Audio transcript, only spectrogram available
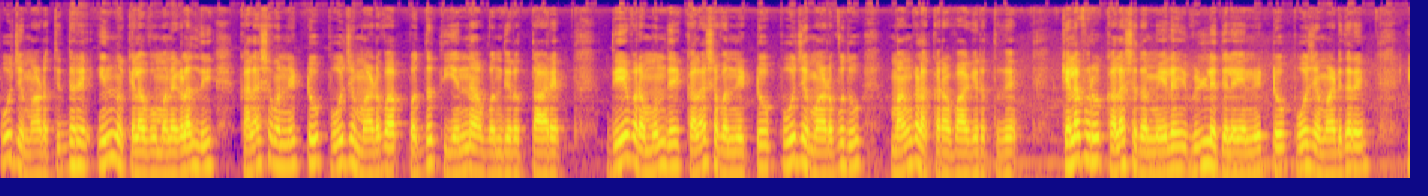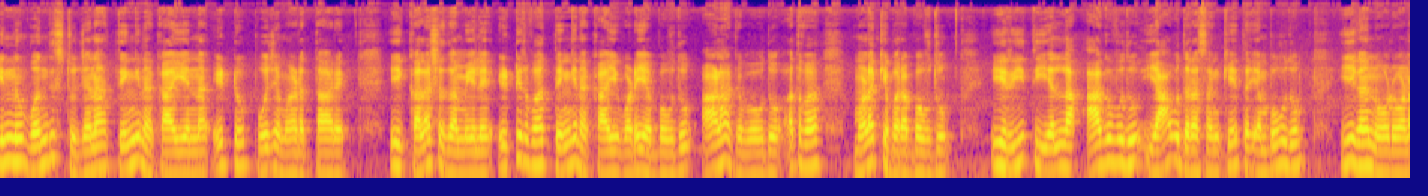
ಪೂಜೆ ಮಾಡುತ್ತಿದ್ದರೆ ಇನ್ನು ಕೆಲವು ಮನೆಗಳಲ್ಲಿ ಕಲಶವನ್ನಿಟ್ಟು ಪೂಜೆ ಮಾಡುವ ಪದ್ಧತಿಯನ್ನು ಹೊಂದಿರುತ್ತಾರೆ. ದೇವರ ಮುಂದೆ ಕಲಶವನ್ನಿಟ್ಟು ಪೂಜೆ ಮಾಡುವುದು ಮಂಗಳಕರವಾಗಿರುತ್ತದೆ. ಕೆಲವರು ಕಲಶದ ಮೇಲೆ ವಿಳ್ಳೆದೆಲೆಯನ್ನಿಟ್ಟು ಪೂಜೆ ಮಾಡಿದರೆ ಇನ್ನು ಒಂದಿಷ್ಟು ಜನ ತೆಂಗಿನಕಾಯಿಯನ್ನು ಇಟ್ಟು ಪೂಜೆ ಮಾಡುತ್ತಾರೆ. ಈ ಕಲಶದ ಮೇಲೆ ಇಟ್ಟಿರುವ ತೆಂಗಿನಕಾಯಿ ಒಡೆಯಬಹುದು, ಹಾಳಾಗಬಹುದು ಅಥವಾ ಮೊಳಕೆ ಬರಬಹುದು. ಈ ರೀತಿ ಎಲ್ಲ ಆಗುವುದು ಯಾವುದರ ಸಂಕೇತ ಎಂಬುವುದು ಈಗ ನೋಡೋಣ.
